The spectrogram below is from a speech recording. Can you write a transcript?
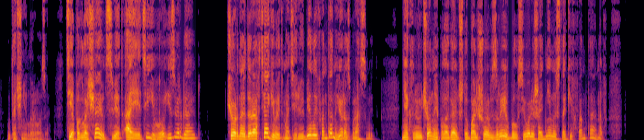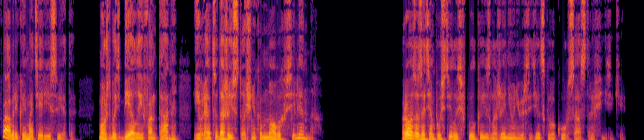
— уточнила Роза. «Те поглощают свет, а эти его извергают. Черная дыра втягивает материю, белый фонтан ее разбрасывает. Некоторые ученые полагают, что Большой взрыв был всего лишь одним из таких фонтанов, фабрикой материи и света. Может быть, белые фонтаны являются даже источником новых вселенных. Роза затем пустилась в пылкое изложение университетского курса астрофизики.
